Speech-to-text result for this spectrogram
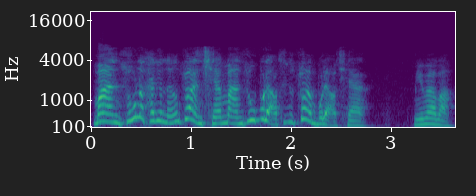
满足了他就能赚钱，满足不了他就赚不了钱，明白吧？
